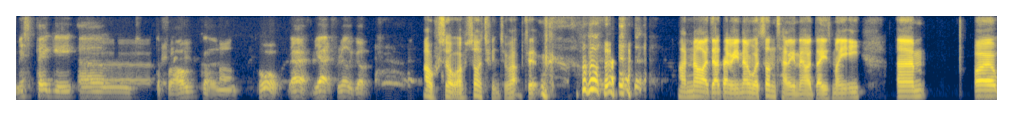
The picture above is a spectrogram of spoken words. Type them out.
Miss Piggy and the frog and oh yeah yeah it's really good. Oh, so I'm sorry to interrupt it. I know I don't really know what's on telly nowadays, matey. Um, uh,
